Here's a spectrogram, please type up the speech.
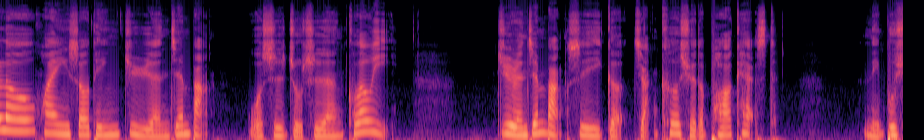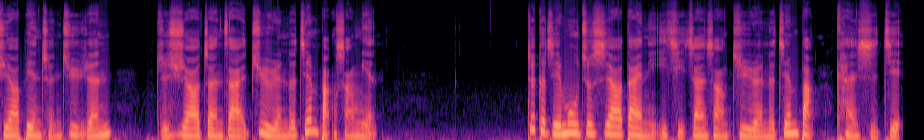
Hello，欢迎收听《巨人肩膀》，我是主持人 Chloe。巨人肩膀是一个讲科学的 Podcast，你不需要变成巨人，只需要站在巨人的肩膀上面。这个节目就是要带你一起站上巨人的肩膀看世界。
